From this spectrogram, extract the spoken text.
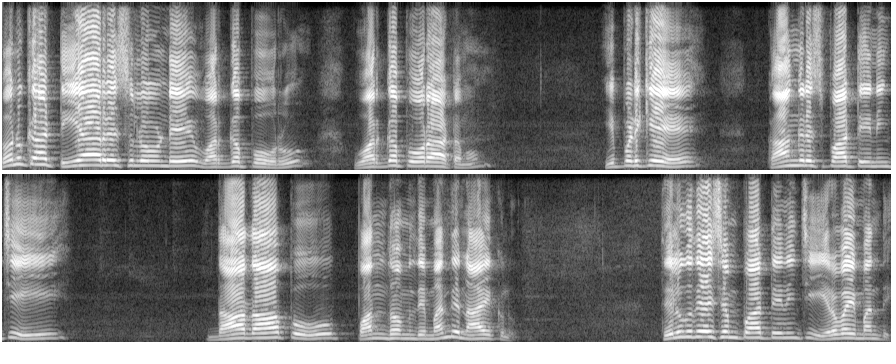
కనుక టీఆర్ఎస్లో ఉండే వర్గపోరు వర్గ పోరాటము ఇప్పటికే కాంగ్రెస్ పార్టీ నుంచి దాదాపు పంతొమ్మిది మంది నాయకులు. తెలుగుదేశం పార్టీ నుంచి ఇరవై మంది.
